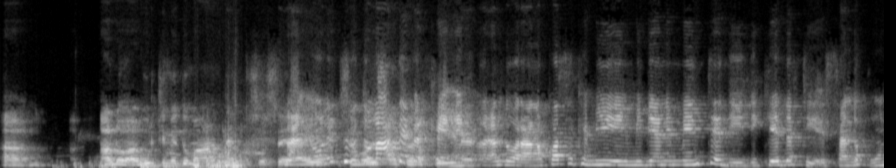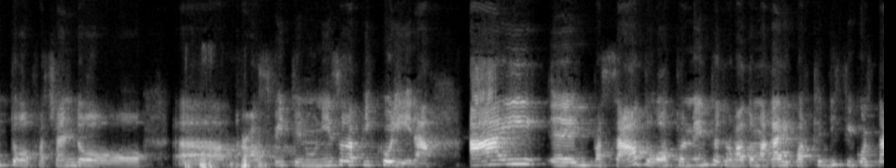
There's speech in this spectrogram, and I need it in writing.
Uh, allora, ultime domande, non so se... Beh, non le tue domande perché, eh, allora, una cosa che mi, mi viene in mente di, di, chiederti, essendo appunto facendo uh, CrossFit in un'isola piccolina, hai eh, in passato o attualmente trovato magari qualche difficoltà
